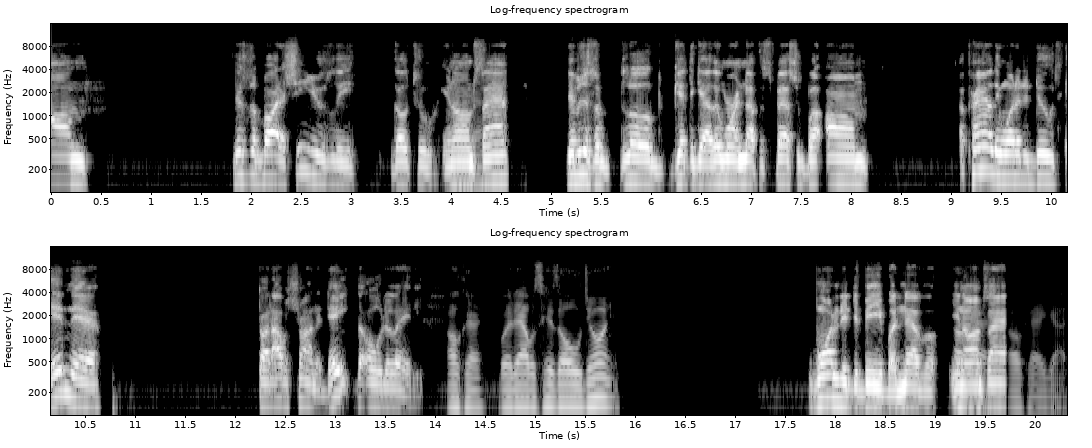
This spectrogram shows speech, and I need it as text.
um this is a bar that she usually go to you know what i'm saying it was just a little get together it weren't nothing special but um apparently one of the dudes in there thought i was trying to date the older lady Okay, but that was his old joint. wanted it to be but never you know what i'm saying Okay, got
